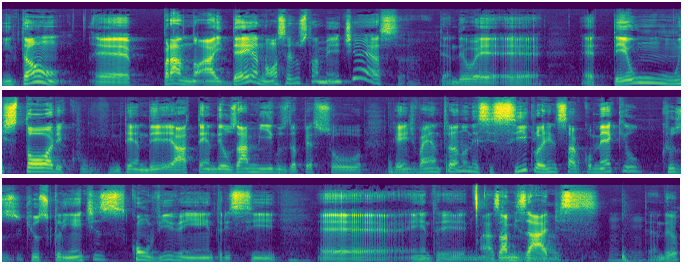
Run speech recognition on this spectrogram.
Então, é, pra, a ideia nossa é justamente essa, entendeu? É, é, é ter um histórico, entender, atender os amigos da pessoa. Porque a gente vai entrando nesse ciclo, a gente sabe como é que, o- que os, que os clientes convivem entre si, é, entre as amizades, entendeu?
